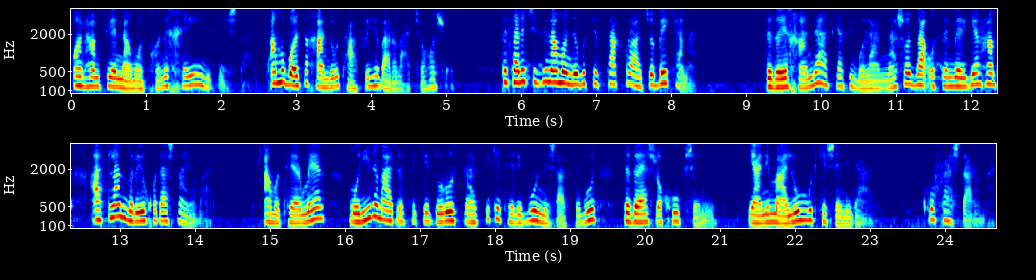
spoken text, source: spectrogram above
آن هم توی نمازخانه خیلی زشت است. اما باعث خنده و تفریح برای بچه ها شد. پسر چیزی نمانده بود که سقف را از جا بکند. صدای خنده از کسی بلند نشد و اوسنبرگر هم اصلا به روی خودش نیاورد. اما ترمر مدیر مدرسه که درست نزدیک تریبون نشسته بود صدایش را خوب شنید. یعنی معلوم بود که شنیده است. کفرش درآمد.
